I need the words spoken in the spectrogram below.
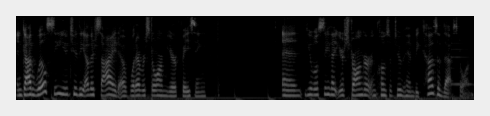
And God will see you to the other side of whatever storm you're facing and He will see that you're stronger and closer to him because of that storm.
